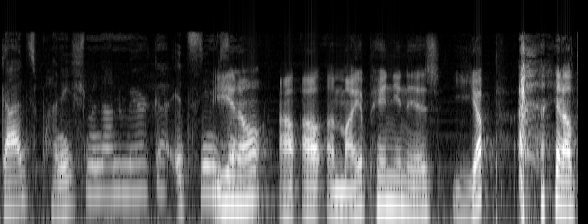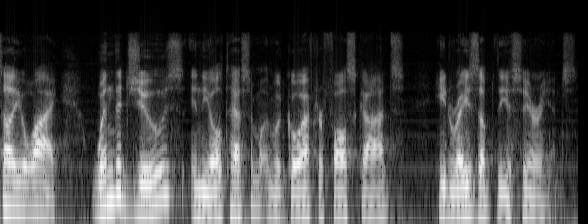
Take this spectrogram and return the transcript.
God's punishment on America? It seems You like- know, I'll, I'll, uh, my opinion is, yep, and I'll tell you why. When the Jews in the Old Testament would go after false gods, he'd raise up the Assyrians,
